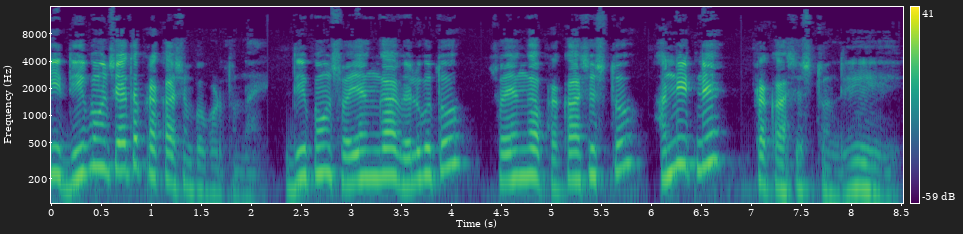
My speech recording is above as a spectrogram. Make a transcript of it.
ఈ దీపం చేత ప్రకాశింపబడుతున్నాయి. దీపం స్వయంగా వెలుగుతూ స్వయంగా ప్రకాశిస్తూ అన్నిటినీ ప్రకాశిస్తుంది.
